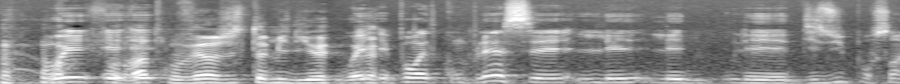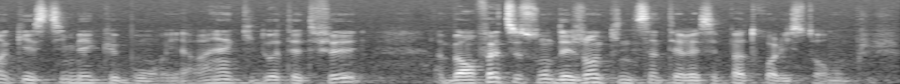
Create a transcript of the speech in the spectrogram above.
Oui, Il faudra trouver un juste milieu. Oui, et pour être complet, c'est les, les, 18% qui estimaient que bon, il n'y a rien qui doit être fait. Ah ben, en fait, ce sont des gens qui ne s'intéressaient pas trop à l'histoire non plus.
